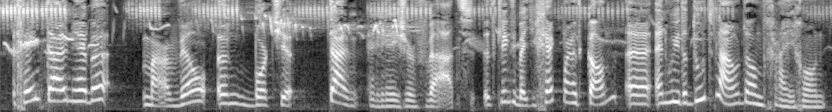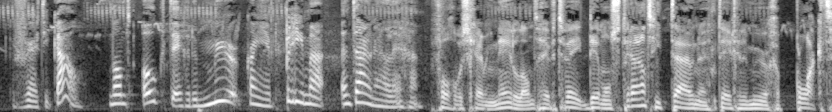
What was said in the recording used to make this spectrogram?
Geen tuin hebben, maar wel een bordje tuinreservaat. Het klinkt een beetje gek, maar het kan. Uh, en hoe je dat doet? Nou, dan ga je gewoon verticaal. Want ook tegen de muur kan je prima een tuin aanleggen. Vogelbescherming Nederland heeft twee demonstratietuinen tegen de muur geplakt.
